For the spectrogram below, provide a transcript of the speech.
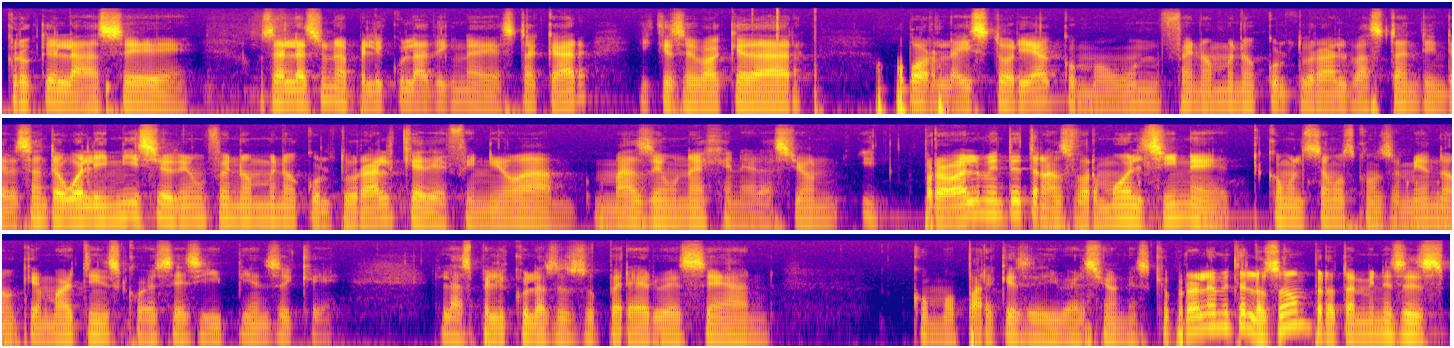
creo que la hace, o sea, le hace una película digna de destacar y que se va a quedar por la historia como un fenómeno cultural bastante interesante o el inicio de un fenómeno cultural que definió a más de una generación y probablemente transformó el cine como lo estamos consumiendo, aunque Martin Scorsese piense que las películas de superhéroes sean como parques de diversiones, que probablemente lo son, pero también ese es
